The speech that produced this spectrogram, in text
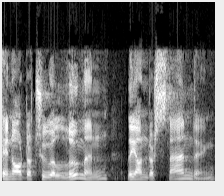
in order to illumine the understanding,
